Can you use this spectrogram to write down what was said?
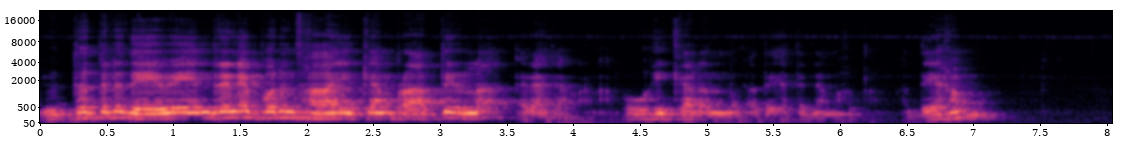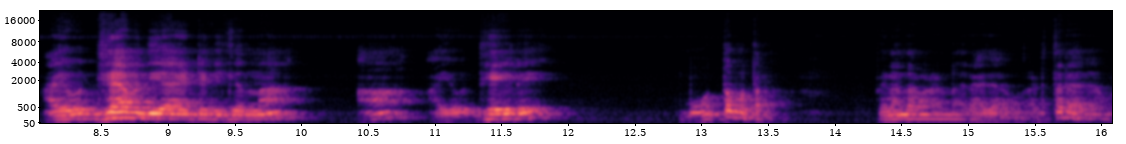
യുദ്ധത്തിൽ ദേവേന്ദ്രനെ പോലും സഹായിക്കാൻ പ്രാപ്തിയുള്ള രാജാവാണ്. അപ്പോൾ ഊഹിക്കാലോ നമുക്ക് അദ്ദേഹത്തിന്റെ മഹത്വം. അദ്ദേഹം അയോധ്യാപതിയായിട്ടിരിക്കുന്ന ആ അയോധ്യയിലെ മൂത്തപുത്രൻ. പിന്നെന്താ പറയുന്നത് രാജാവ്. അടുത്ത രാജാവ്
